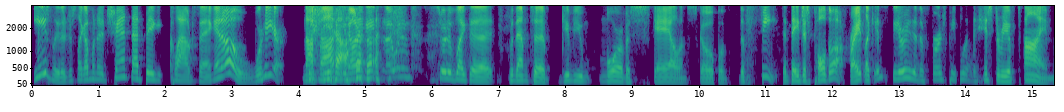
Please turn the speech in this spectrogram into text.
easily. They're just like, I'm going to chant that big cloud thing, and oh, we're here. Knock knock. You know what I mean? So I would sort of like the for them to give you more of a scale and scope of the feat that they just pulled off, right? Like in theory, they're the first people in the history of time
